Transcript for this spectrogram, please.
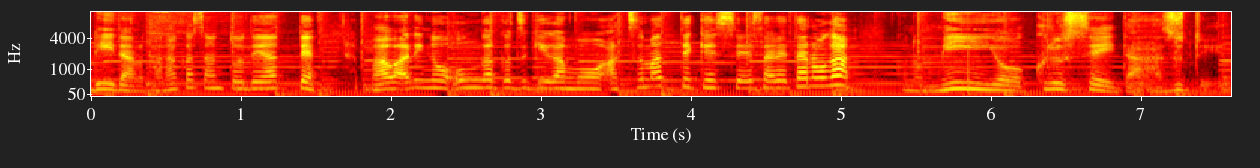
リーダーの田中さんと出会って周りの音楽好きがもう集まって結成されたのがこの民謡クルセイダーズというこ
